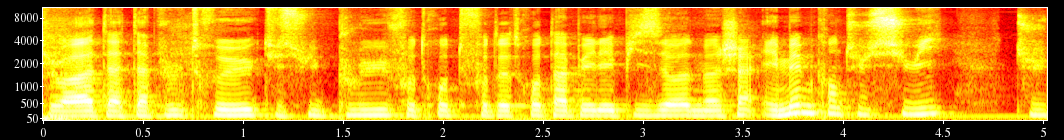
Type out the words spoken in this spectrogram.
Tu vois, t'as plus le truc, tu suis plus, faut trop, faut trop taper l'épisode, machin. Et même quand tu suis, tu,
